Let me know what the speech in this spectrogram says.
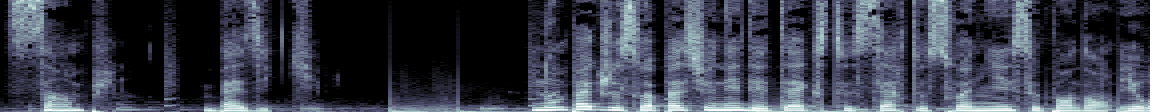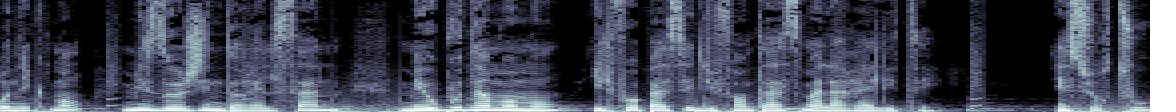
Simple, basique. Non pas que je sois passionnée des textes certes soignés cependant ironiquement, misogynes de Relsan, mais au bout d'un moment, il faut passer du fantasme à la réalité. Et surtout,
